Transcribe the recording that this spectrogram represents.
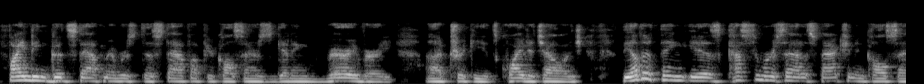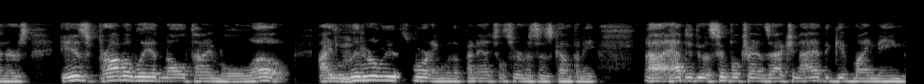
Finding good staff members to staff up your call centers is getting very, very uh, tricky. It's quite a challenge. The other thing is customer satisfaction in call centers is probably at an all time low. I mm-hmm. literally this morning with a financial services company uh, had to do a simple transaction. I had to give my name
